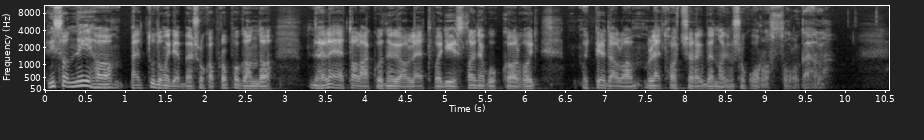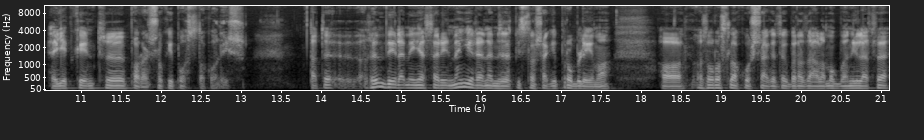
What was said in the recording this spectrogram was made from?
Viszont néha, mert tudom, hogy ebben sok a propaganda, lehet találkozni olyan lett vagy észt anyagokkal, hogy, hogy például a lett hadseregben nagyon sok orosz szolgál. Egyébként parancsnoki posztokon is. Tehát az önvéleménye szerint mennyire nemzetbiztonsági probléma az orosz lakosság ezekben az államokban, illetve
